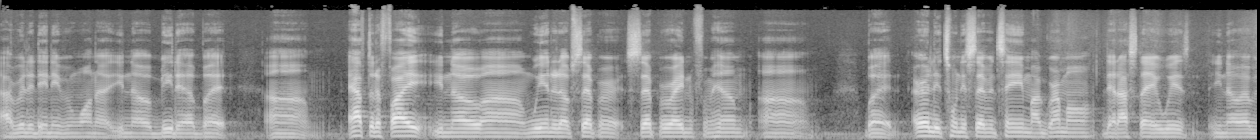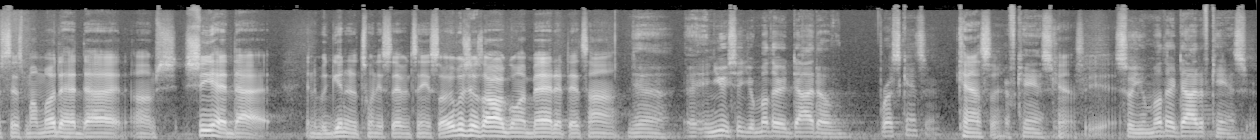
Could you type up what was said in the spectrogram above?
I really didn't even want to you know be there but um, after the fight you know um, we ended up separate separating from him um, but early 2017, my grandma that I stayed with, you know, ever since my mother had died, um, sh- she had died. in the beginning of 2017. So it was just all going bad at that time. Yeah, and you said your mother had died of breast cancer? Cancer. Of cancer. Cancer, yeah. So your mother died of cancer.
